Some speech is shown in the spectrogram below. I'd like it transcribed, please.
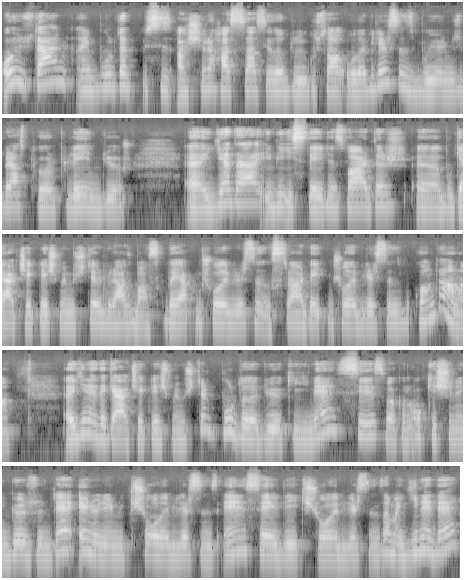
O yüzden hani burada siz aşırı hassas ya da duygusal olabilirsiniz. Bu yönünüzü biraz törpüleyin diyor. Ee, ya da bir isteğiniz vardır. Ee, bu gerçekleşmemiştir. Biraz baskıda yapmış olabilirsiniz. ısrarda etmiş olabilirsiniz bu konuda ama e, yine de gerçekleşmemiştir. Burada da diyor ki yine siz bakın o kişinin gözünde en önemli kişi olabilirsiniz. En sevdiği kişi olabilirsiniz ama yine de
